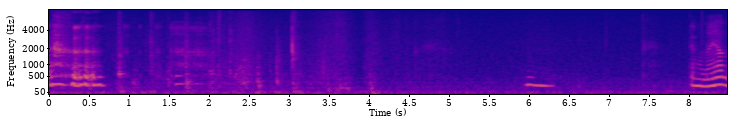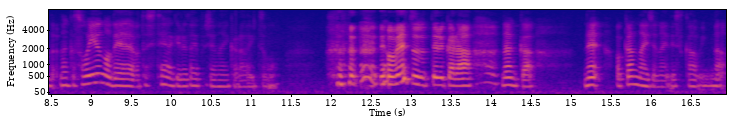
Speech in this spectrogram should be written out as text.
うんでも悩んだ。なんかそういうので私手挙げるタイプじゃないからいつも。でも目つぶってるからなんかねわかんないじゃないですかみんな。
